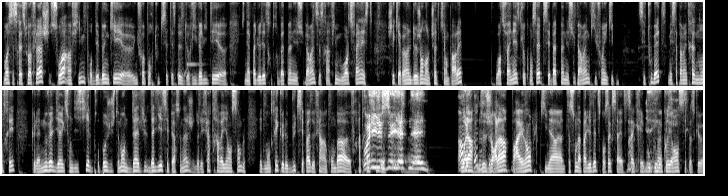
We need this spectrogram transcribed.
Moi, ce serait soit Flash, soit un film pour débunker euh, une fois pour toutes cette espèce de rivalité euh, qui n'a pas lieu d'être entre Batman et Superman. Ce serait un film World's Finest. Je sais qu'il y a pas mal de gens dans le chat qui en parlaient. World's Finest, le concept, c'est Batman et Superman qui font équipe. C'est tout bête, mais ça permettrait de montrer que la nouvelle direction d'ici, elle propose justement d'allier ces personnages, de les faire travailler ensemble et de montrer que le but, c'est pas de faire un combat euh, fratricide. Ah, voilà, de ce genre-là, par exemple, qui de toute façon n'a pas lieu d'être. C'est pour ça que ça, ça crée beaucoup d'incohérences. C'est parce que,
